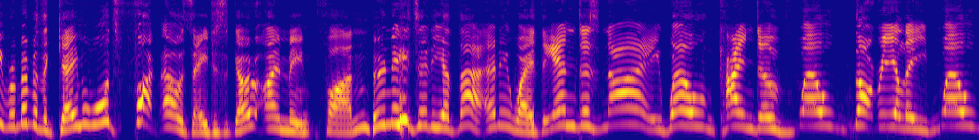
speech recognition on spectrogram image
Hey, remember the Game Awards? Fuck, that was ages ago. I mean, fun. Who needs any of that anyway? The end is nigh. Well, kind of. Well, not really. Well,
